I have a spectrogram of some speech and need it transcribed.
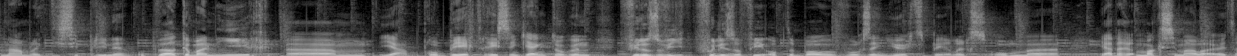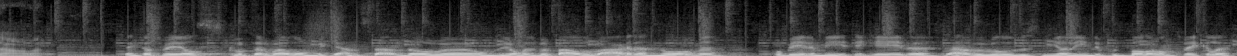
namelijk discipline. Op welke manier um, ja, probeert Racing Genk toch een filosofie, filosofie op te bouwen voor zijn jeugdspelers om ja, daar het maximale uit te halen? Ik denk dat wij als club daar wel onbekend staan, dat we onze jongens bepaalde waarden en normen proberen mee te geven. Ja, we willen dus niet alleen de voetballer ontwikkelen,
